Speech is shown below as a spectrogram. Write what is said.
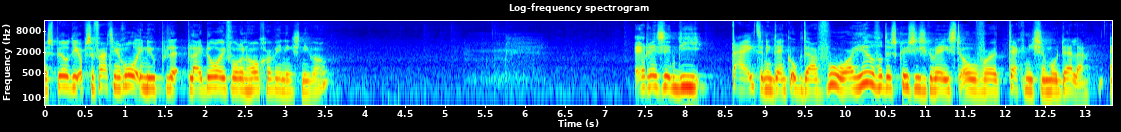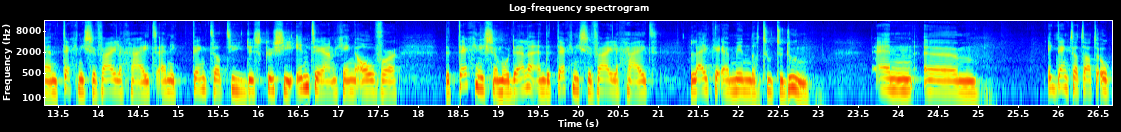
speelde die observatie een rol in uw pleidooi voor een hoger winningsniveau? Er is in die tijd, en ik denk ook daarvoor, heel veel discussies geweest over technische modellen en technische veiligheid. En ik denk dat die discussie intern ging over de technische modellen en de technische veiligheid lijken er minder toe te doen. En um, ik denk dat dat ook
